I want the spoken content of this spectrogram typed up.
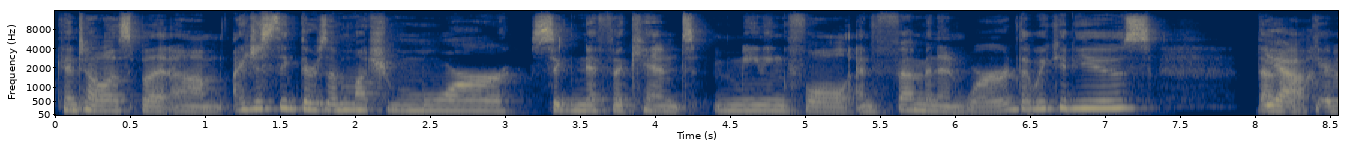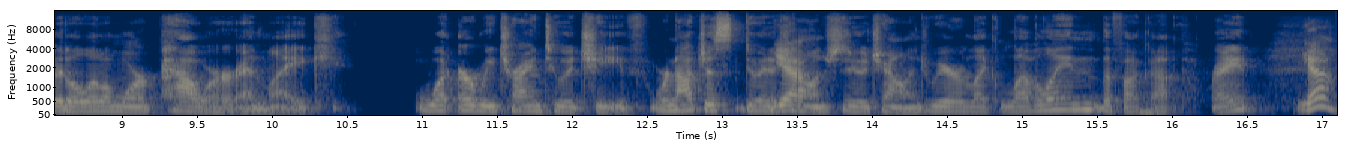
can tell us, but um, I just think there's a much more significant, meaningful, and feminine word that we could use that Yeah. give it a little more power and like, what are we trying to achieve? We're not just doing a Yeah. challenge to do a challenge. We are like leveling the fuck up, right? yeah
